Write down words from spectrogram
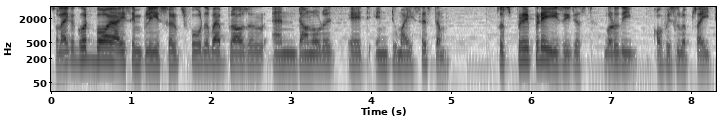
So like a good boy I simply searched for the web browser and downloaded it into my system so it's pretty pretty easy. Just go to the official website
